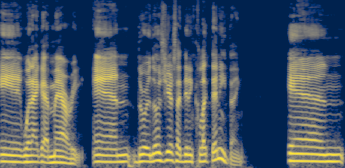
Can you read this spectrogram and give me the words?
and when I got married. And during those years, I didn't collect anything. And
